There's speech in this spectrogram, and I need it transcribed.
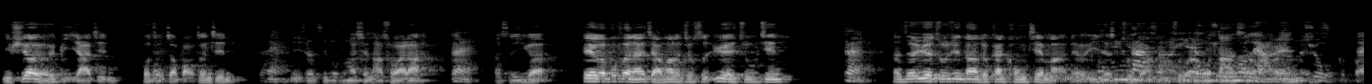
你需要有一笔押金或者叫保证金，对，你就基本上先拿出来了。对，那是一个。第二个部分来讲到的，就是月租金。对。那这月租金当然就看空间嘛，有一人住、两人住啊，或大小两人住，对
